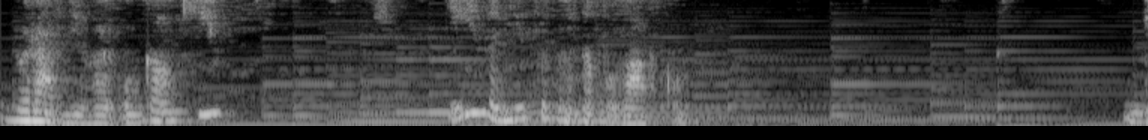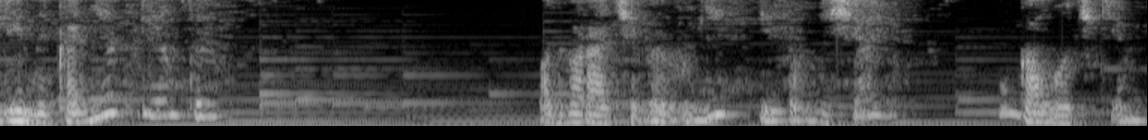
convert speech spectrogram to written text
Выравниваю уголки и нанизываю на булавку. Длинный конец ленты подворачиваю вниз и совмещаю уголочки.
